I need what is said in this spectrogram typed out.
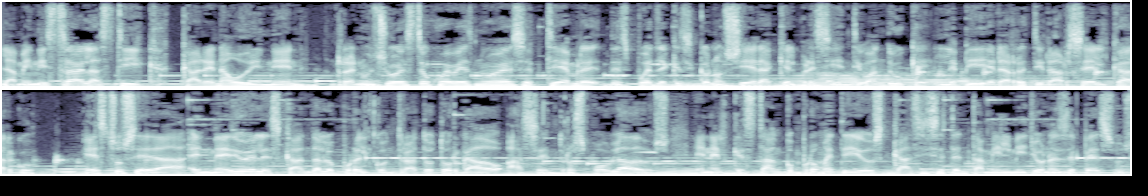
La ministra de las TIC, Karen Audinen, renunció este jueves 9 de septiembre después de que se conociera que el presidente Iván Duque le pidiera retirarse del cargo. Esto se da en medio del escándalo por el contrato otorgado a centros poblados, en el que están comprometidos casi 70 mil millones de pesos.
